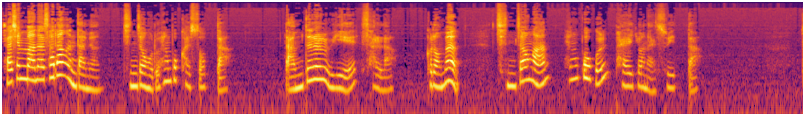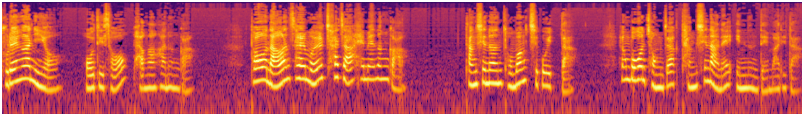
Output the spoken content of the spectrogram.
자신만을 사랑한다면 진정으로 행복할 수 없다. 남들을 위해 살라. 그러면 진정한 행복을 발견할 수 있다. 불행한 이여 어디서 방황하는가? 더 나은 삶을 찾아 헤매는가? 당신은 도망치고 있다. 행복은 정작 당신 안에 있는데 말이다.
